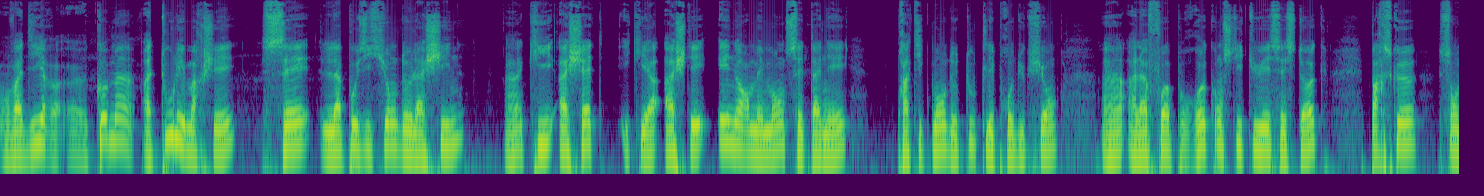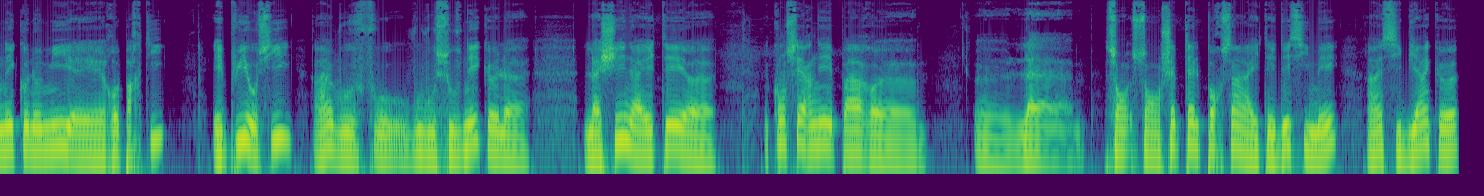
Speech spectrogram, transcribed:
on va dire, euh, commun à tous les marchés, c'est la position de la Chine, hein, qui achète et qui a acheté énormément cette année, pratiquement de toutes les productions, hein, à la fois pour reconstituer ses stocks, parce que son économie est repartie, et puis aussi, hein, vous, vous, vous souvenez que la, la Chine a été euh, concernée par euh, son, cheptel porcin a été décimé, hein, si bien que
